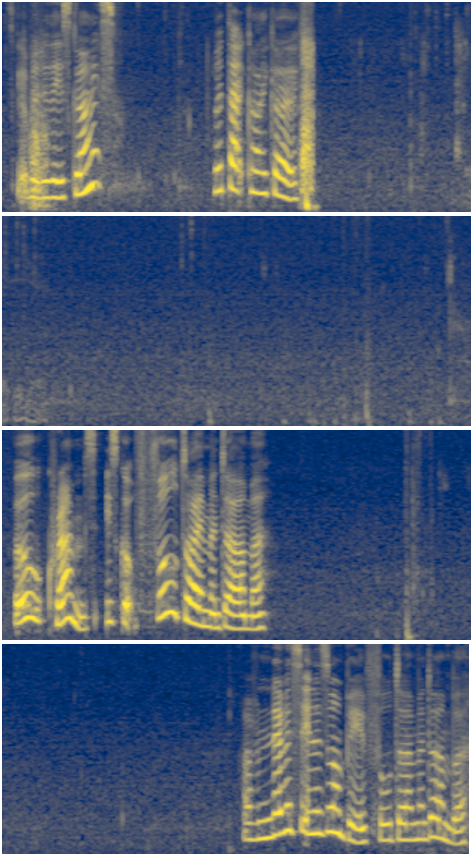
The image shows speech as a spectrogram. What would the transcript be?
Let's get rid of these guys. Where'd that guy go? Oh, crumbs. He's got full diamond armour. I've never seen a zombie in full diamond armour.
